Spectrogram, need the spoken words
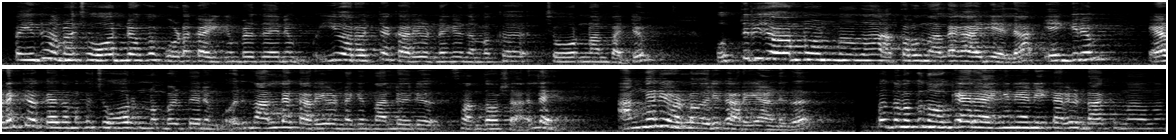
അപ്പോൾ ഇത് നമ്മൾ ചോറിന്റെ ഒക്കെ കൂടെ കഴിക്കുമ്പോഴത്തേനും ഈ ഒരൊറ്റ കറി ഉണ്ടെങ്കിൽ നമുക്ക് ചോറിനാൻ പറ്റും. ഒത്തിരി ചോറിനുണ്ണുന്നത് അത്ര നല്ല കാര്യമല്ല. എങ്കിലും ഇടയ്ക്കൊക്കെ നമുക്ക് ചോറുണ്ണുമ്പോഴത്തേനും ഒരു നല്ല കറി ഉണ്ടെങ്കിൽ നല്ലൊരു സന്തോഷമാണ് അല്ലേ? അങ്ങനെയുള്ള ഒരു കറിയാണിത്. അപ്പം നമുക്ക് നോക്കിയാലോ എങ്ങനെയാണ് ഈ കറി ഉണ്ടാക്കുന്നതെന്ന്?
